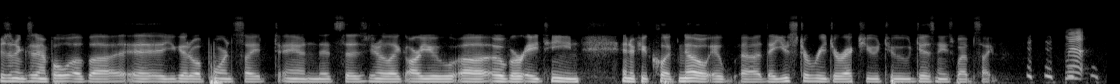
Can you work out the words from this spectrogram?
here's an example of uh, uh, you go to a porn site and it says you know like are you uh, over 18, and if you click no, it, uh, they used to redirect you to Disney's website.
